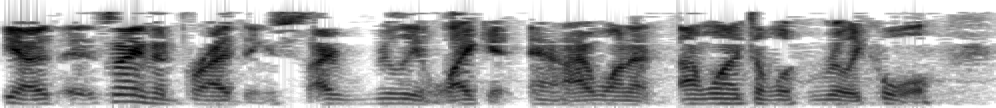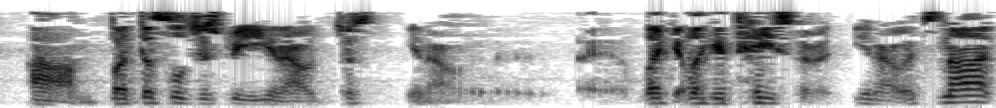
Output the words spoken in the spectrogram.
yeah, it- it's not even a pride thing. Just I really like it and I want it I want it to look really cool. Um but this will just be, you know, just, you know, like like a taste of it. You know, it's not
